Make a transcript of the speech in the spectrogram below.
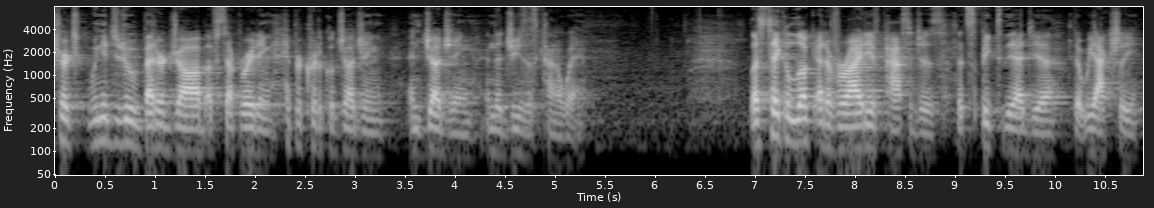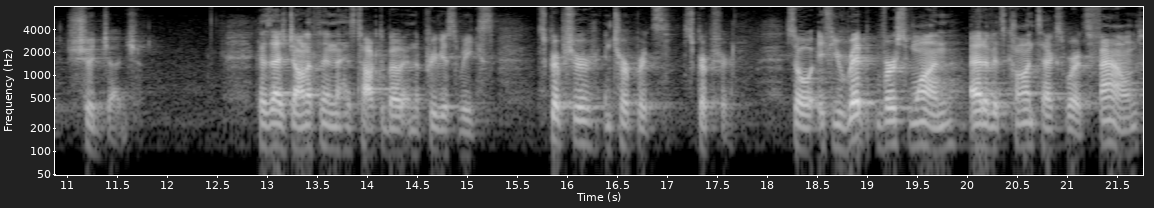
Church, we need to do a better job of separating hypocritical judging and judging in the Jesus kind of way. Let's take a look at a variety of passages that speak to the idea that we actually should judge. Because as Jonathan has talked about in the previous weeks, Scripture interprets Scripture. So if you rip verse 1 out of its context where it's found,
